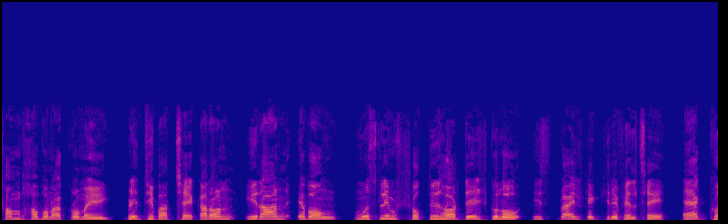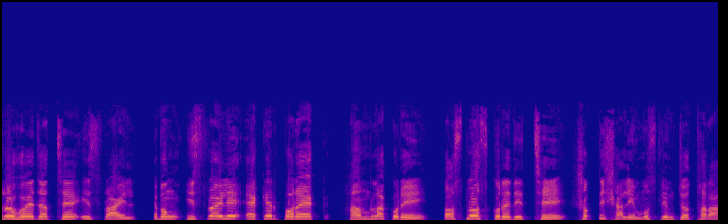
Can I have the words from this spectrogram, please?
সম্ভাবনা ক্রমেই বৃদ্ধি পাচ্ছে, কারণ ইরান এবং মুসলিম শক্তিধর দেশগুলো ইসরায়েলকে ঘিরে ফেলছে। এক ঘুরে হয়ে যাচ্ছে ইসরায়েল এবং ইসরায়েলে একের পর এক হামলা করে তসলস করে দিচ্ছে শক্তিশালী মুসলিম যোদ্ধারা।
